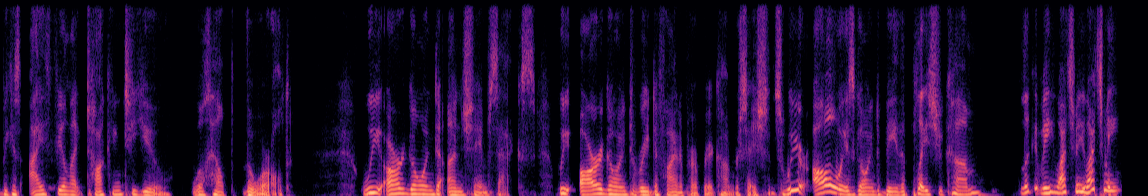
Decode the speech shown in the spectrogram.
because I feel like talking to you will help the world. We are going to unshame sex. We are going to redefine appropriate conversations. We are always going to be the place you come. Look at me, watch me, watch me.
